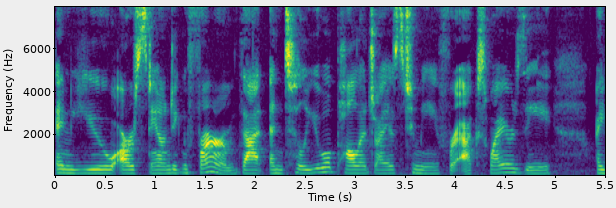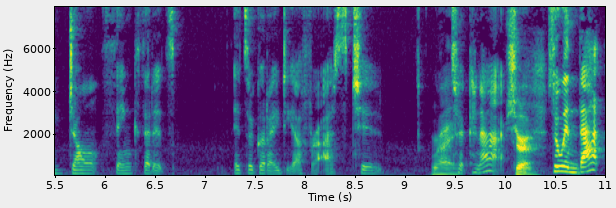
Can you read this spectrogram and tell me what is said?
and you are standing firm that until you apologize to me for X, Y, or Z, I don't think that it's it's a good idea for us to Right. to connect. Sure. So in that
